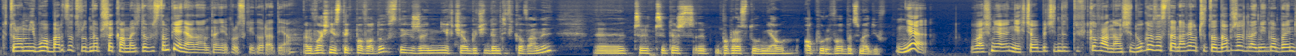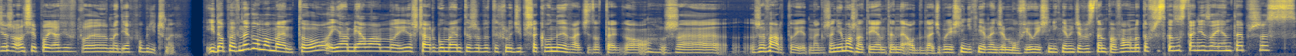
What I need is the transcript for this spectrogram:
którą mi było bardzo trudno przekonać do wystąpienia na antenie Polskiego Radia. Ale właśnie z tych powodów, z tych, że nie chciał być identyfikowany, czy, czy też e, po prostu miał opór wobec mediów? Nie. Właśnie nie chciał być identyfikowany. On się długo zastanawiał, czy to dobrze dla niego będzie, że on się pojawi w mediach publicznych. I do pewnego momentu ja miałam jeszcze argumenty, żeby tych ludzi przekonywać do tego, że, że warto jednak, że nie można tej anteny oddać, bo jeśli nikt nie będzie mówił, jeśli nikt nie będzie występował, no to wszystko zostanie zajęte przez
